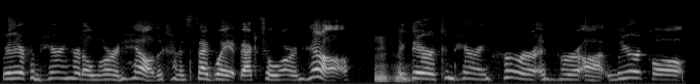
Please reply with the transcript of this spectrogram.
where they were comparing her to Lauryn Hill to kind of segue it back to Lauryn Hill. Mhm. Like they were comparing her and her uh, lyrical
